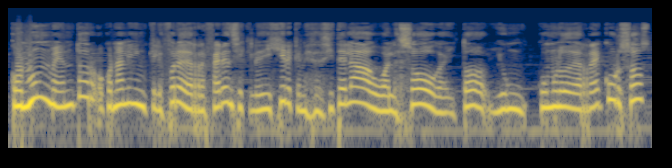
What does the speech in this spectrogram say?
con un mentor o con alguien que le fuera de referencia, que le dijera que necesite el agua, la soga y todo, y un cúmulo de recursos,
